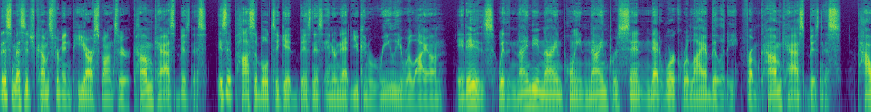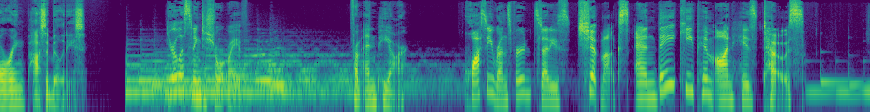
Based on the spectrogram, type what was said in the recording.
This message comes from NPR sponsor Comcast Business. Is it possible to get business internet you can really rely on? It is with 99.9% network reliability from Comcast Business, powering possibilities. You're listening to Shortwave from NPR. Kwasi Wrensford studies chipmunks, and they keep him on his toes.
